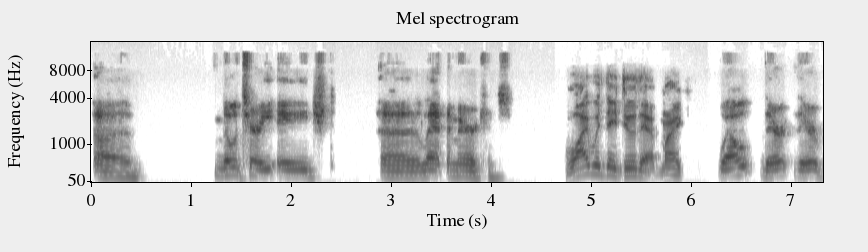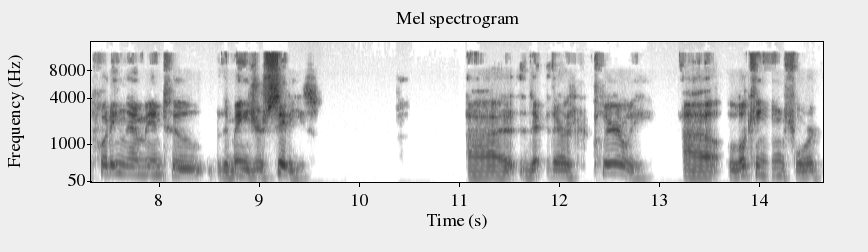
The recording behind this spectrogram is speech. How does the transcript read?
uh, military aged uh, Latin Americans. Why would they do that, Mike? Well, they're they're putting them into the major cities. Uh, they're, they're clearly uh, looking for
